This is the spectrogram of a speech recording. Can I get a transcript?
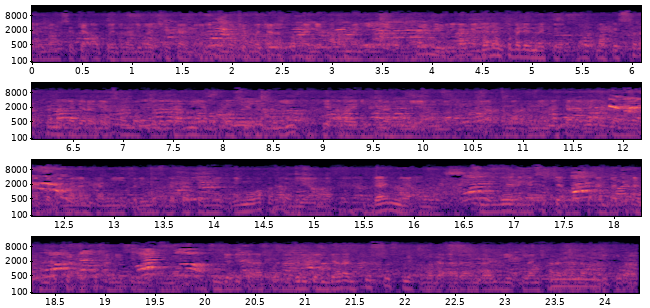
ya uh, ya setiap apa yang telah dibacakan oleh pembaca-pembaca Al-Quran di haraman ini ya Allah diberikan ganjaran kepada mereka maka serahkanlah ganjaran yang sama kepada kami yang berkongsi rezeki di arah ini ya Allah ya Arhamar Rahimin angkat amalan kami angkat amalan kami terima sedekah kami terima wakaf kami ya Allah dan ya Allah semoga dengan setiap bacaan-bacaan pembaca Al-Quran ini ya Allah menjadikan aku diberi ganjaran khususnya kepada arahan dan di kelancaran dalam pertuturan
